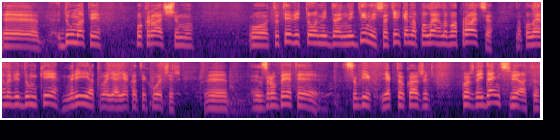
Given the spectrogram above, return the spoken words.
е, думати по-кращому, то ти від того ніде не дінешся, тільки наполеглива праця, наполегливі думки, мрія твоя, яка ти хочеш, е, зробити собі, як то кажуть, кожен день свято,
